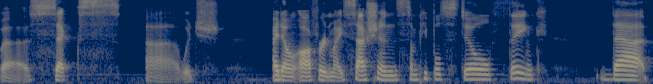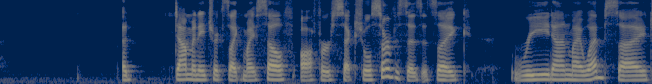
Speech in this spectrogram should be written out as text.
uh, sex, uh, which I don't offer in my sessions, some people still think that a dominatrix like myself offers sexual services. It's like, read on my website,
